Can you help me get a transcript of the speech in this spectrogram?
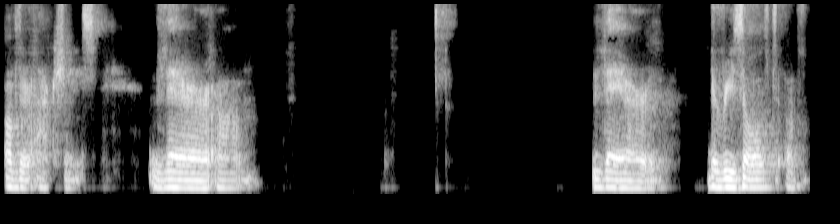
of their actions. They're um, they're the result of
